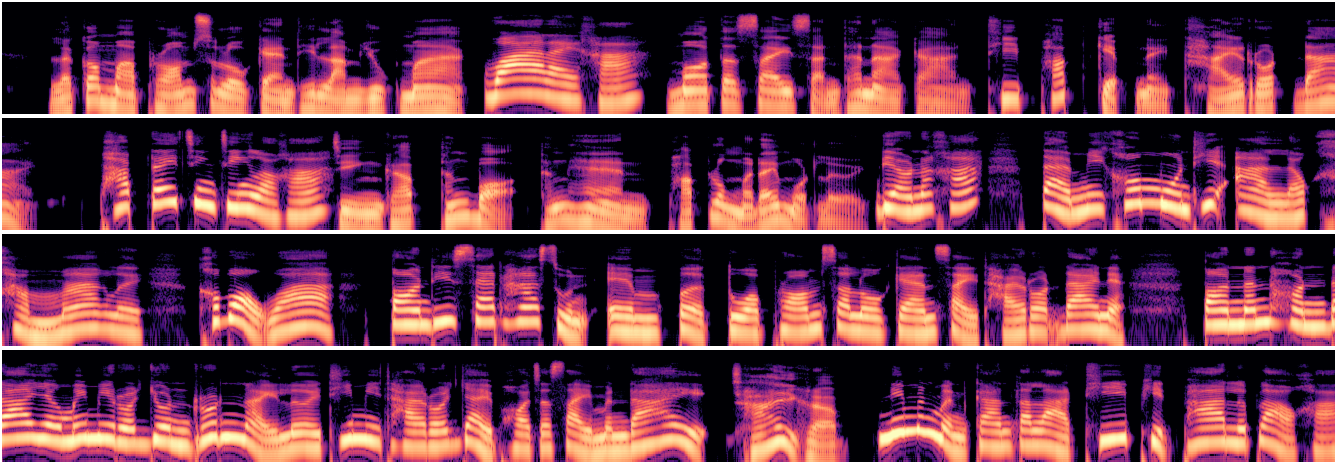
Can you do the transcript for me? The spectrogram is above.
ๆ แล้วก็มาพร้อมสโลแกนที่ล้ำยุคมาก ว่าอะไรคะ มอเตอร์ไซค์สันทนาการที่พับเก็บในท้ายรถได้ พับได้จริง ๆ เหรอคะ จริงครับทั้งเบาะทั้งแฮนด์พับลงมาได้หมดเลย เดี๋ยวนะคะ แต่มีข้อมูลที่อ่านแล้วขำมากเลย เขาบอกว่าตอนที่ Z50M เปิดตัวพร้อมสโลแกนใส่ท้ายรถได้เนี่ย ตอนนั้น Honda ยังไม่มีรถยนต์รุ่นไหนเลยที่มีท้ายรถใหญ่พอจะใส่มันได้ ใช่ครับ นี่มันเหมือนการตลาดที่ผิดพลาดหรือเปล่าคะ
